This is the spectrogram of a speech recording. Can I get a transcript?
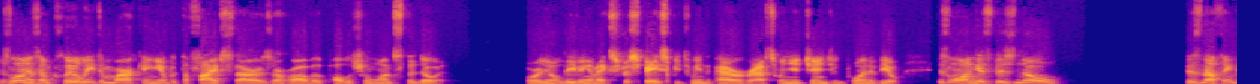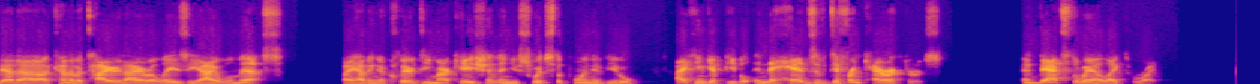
as long as I'm clearly demarking it with the five stars or however the publisher wants to do it, or you know, leaving an extra space between the paragraphs when you're changing point of view. As long as there's no there's nothing that a kind of a tired eye or a lazy eye will miss by having a clear demarcation and you switch the point of view. I can get people in the heads of different characters. And that's the way I like to write.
